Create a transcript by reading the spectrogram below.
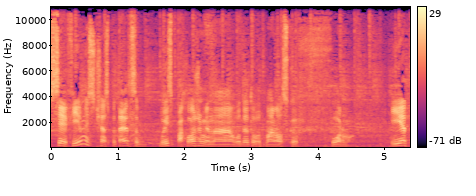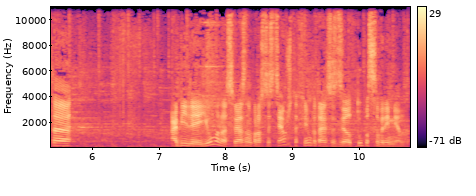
все фильмы сейчас пытаются быть похожими на вот эту вот марвелскую форму. И это обилие юмора связано просто с тем, что фильм пытается сделать тупо современным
